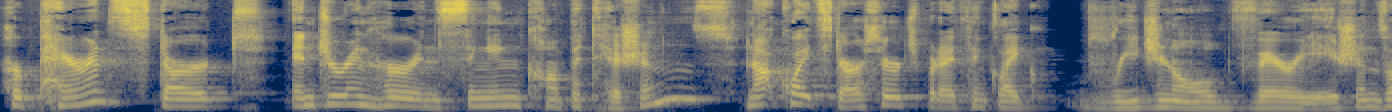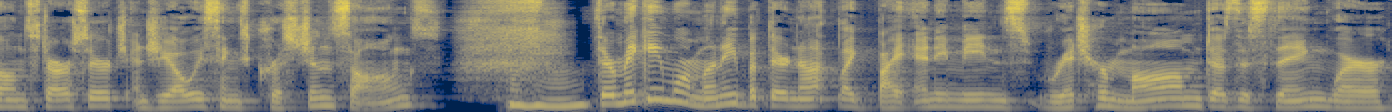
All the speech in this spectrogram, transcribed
Her parents start entering her in singing competitions. Not quite Star Search, but I think like regional variations on Star Search. And she always sings Christian songs. Mm-hmm. They're making more money, but they're not like by any means rich. Her mom does this thing where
